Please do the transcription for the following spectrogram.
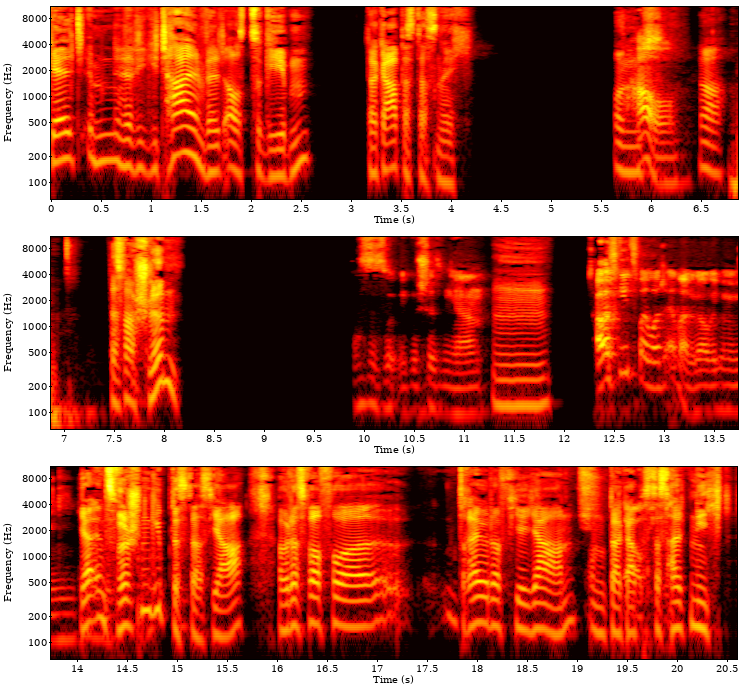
Geld im, in der digitalen Welt auszugeben. Da gab es das nicht. Und Wow. ja, das war schlimm. Das ist wirklich beschissen, ja. Hm. Aber es gibt's bei Watch Ever, glaube ich. Ja, inzwischen gibt es das, ja. Aber das war vor äh, drei oder vier Jahren und da gab okay. es das halt nicht.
